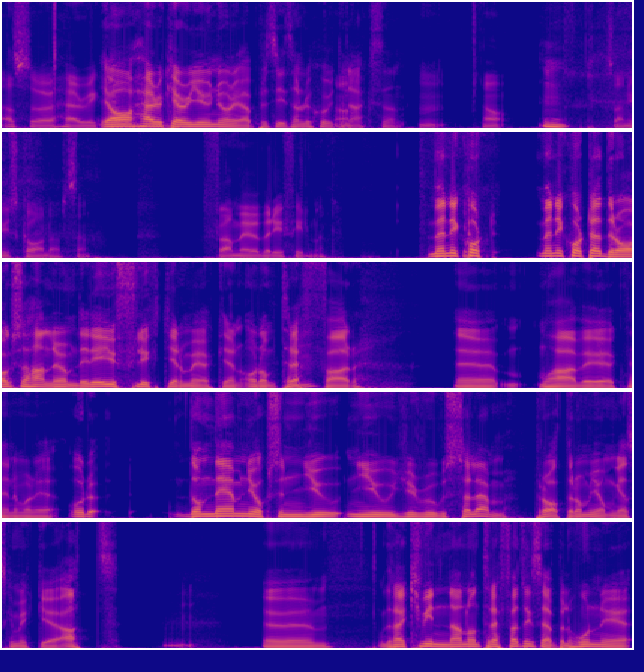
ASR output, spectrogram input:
Alltså Harry Ja, Harry Carey Jr ja, precis. Han blev skjuten Ja. i axeln. Så han är ju skadad sen. Framöver i filmen. Men i, kort, men i korta drag så handlar det om det. Det är ju flykt genom öknen och de träffar eh, Mojaveöknen vad det är. Och de, de nämner ju också New, New Jerusalem, pratar de ju om ganska mycket. Att Mm. eh, den här kvinnan de träffar till exempel, hon är...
